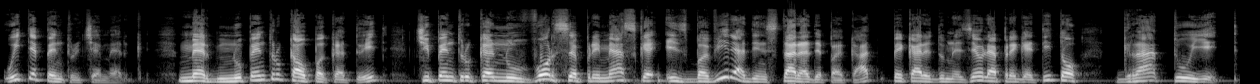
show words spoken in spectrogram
Uite pentru ce merg. Merg nu pentru că au păcătuit, ci pentru că nu vor să primească izbăvirea din starea de păcat pe care Dumnezeu le-a pregătit-o gratuit.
